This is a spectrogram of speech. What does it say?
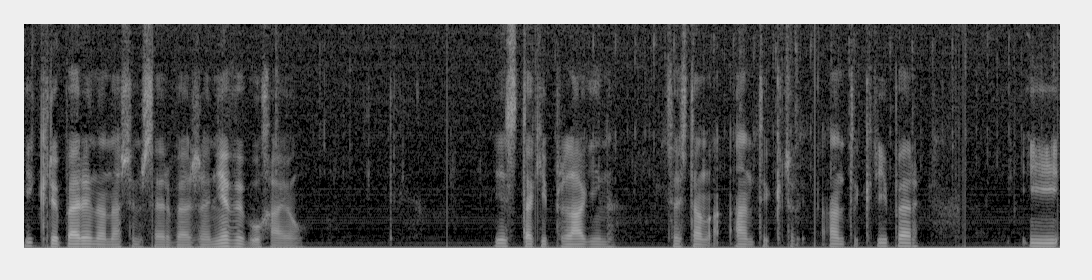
I krypery na naszym serwerze nie wybuchają. Jest taki plugin, coś tam anty-cre- anty-creeper i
